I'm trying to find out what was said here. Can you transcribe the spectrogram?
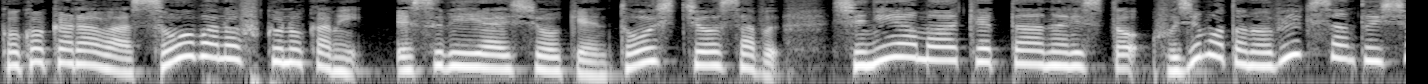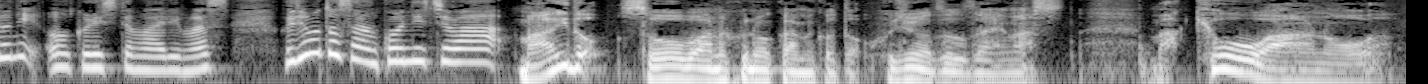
ここからは相場の福の神、SBI 証券投資調査部、シニアマーケットアナリスト、藤本信之さんと一緒にお送りしてまいります。藤本さん、こんにちは。毎度、相場の福の神こと、藤本でございます。まあ、今日は、あの、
